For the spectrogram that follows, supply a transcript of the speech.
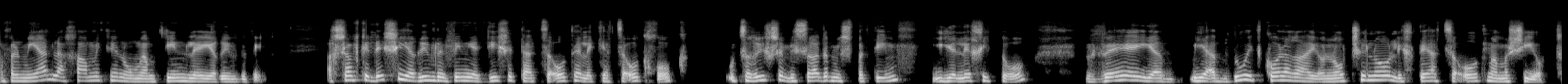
אבל מיד לאחר מכן הוא ממתין ליריב לוין. עכשיו, כדי שיריב לוין יגיש את ההצעות האלה כהצעות חוק, הוא צריך שמשרד המשפטים ילך איתו, ויעבדו את כל הרעיונות שלו לכדי הצעות ממשיות.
